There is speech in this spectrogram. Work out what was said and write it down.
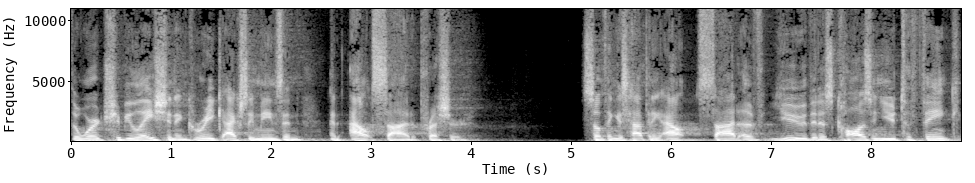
The word tribulation in Greek actually means an, an outside pressure. Something is happening outside of you that is causing you to think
